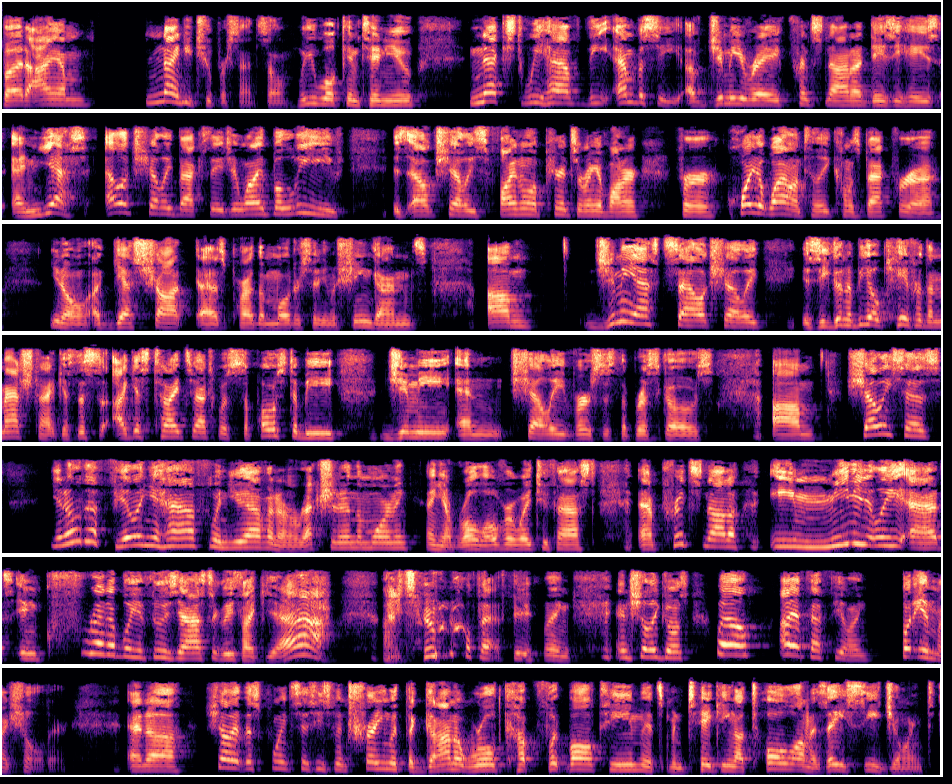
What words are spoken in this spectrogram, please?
but I am 92%. So we will continue. Next, we have the embassy of Jimmy Rave, Prince Nana, Daizee Haze, and yes, Alex Shelley backstage. And what I believe is Alex Shelley's final appearance in Ring of Honor for quite a while until he comes back for a, you know, a guest shot as part of the Motor City Machine Guns. Um, Jimmy asks Alex Shelley, is he going to be okay for the match tonight? Because this, I guess tonight's match was supposed to be Jimmy and Shelley versus the Briscoes. Um, Shelley says, you know that feeling you have when you have an erection in the morning and you roll over way too fast? And Prince Nana immediately adds incredibly enthusiastically, he's like, yeah, I do know that feeling. And Shelley goes, well, I have that feeling, but in my shoulder. And uh, Shelley at this point says he's been training with the Ghana World Cup football team. It's been taking a toll on his AC joint.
